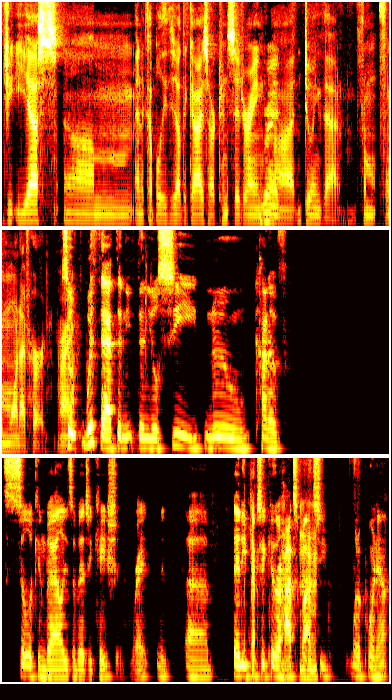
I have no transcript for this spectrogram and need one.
GESS um, and a couple of these other guys are considering right. uh, doing that. From from what I've heard. Right? So with that, then then you'll see new kind of Silicon Valleys of education, right? I mean, uh, any particular yep. hotspots mm-hmm. you want to point out?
